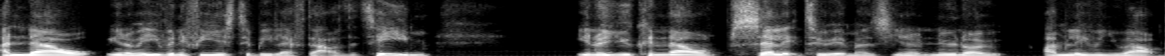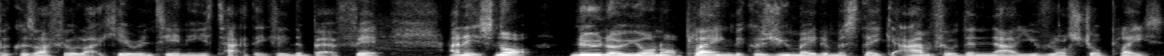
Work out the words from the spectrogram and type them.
And now, you know, even if he is to be left out of the team, you know, you can now sell it to him as, you know, Nuno, I'm leaving you out because I feel like Kieran Tierney is tactically the better fit. And it's not Nuno, you're not playing because you made a mistake at Anfield and now you've lost your place.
